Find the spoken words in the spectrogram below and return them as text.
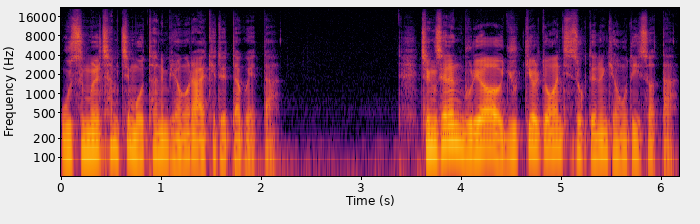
웃음을 참지 못하는 병을 앓게 됐다고 했다. 증세는 무려 6개월 동안 지속되는 경우도 있었다.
